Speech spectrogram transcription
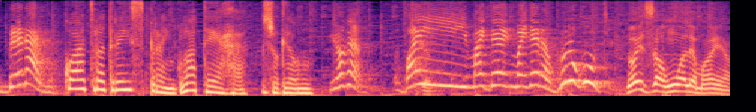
Bernardo. 4 a 3 pra Inglaterra, jogão. Jogando. Vai, Maidani, Maidana. Bruno Gunter. 2x1 Alemanha.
